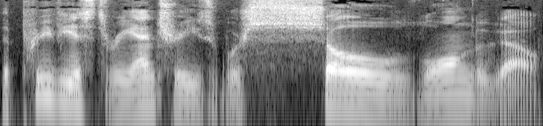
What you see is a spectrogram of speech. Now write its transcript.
the previous three entries were so long ago,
